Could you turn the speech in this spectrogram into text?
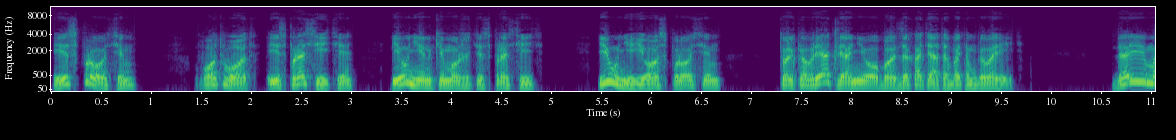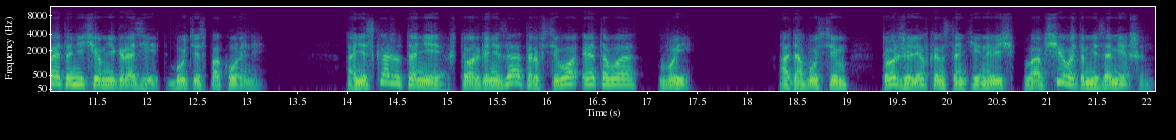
И спросим. Вот-вот, и спросите. И у Нинки можете спросить. И у нее спросим. Только вряд ли они оба захотят об этом говорить. Да им это ничем не грозит, будьте спокойны. А не скажут они, что организатор всего этого вы. А, допустим, тот же Лев Константинович вообще в этом не замешан.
